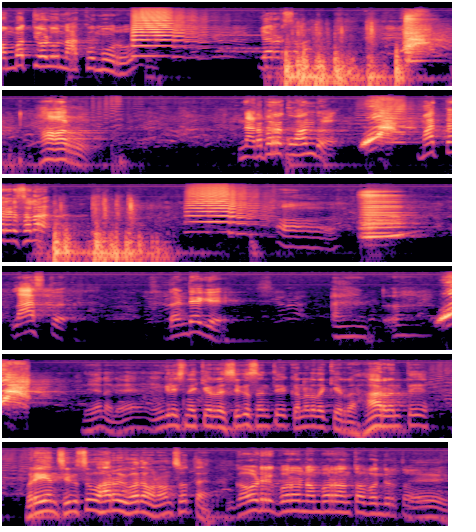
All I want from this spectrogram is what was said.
ಒಂಬತ್ತೇಳು ನಾಲ್ಕು ಮೂರು. ಎರಡು ಸಲ. ಆರು ನಡಬರಕ್ ಒಂದು. ಮತ್ತೆರಡು ಸಲ. ಲಾಸ್ಟ್. ದಂಡೆಗೆ. ಏನಲೆ? ಇಂಗ್ಲೀಷ್ನಾಗ ಕೇಳ್ರೆ ಸಿಗಸಂತಿ ಕನ್ನಡದಾಗ ಕೇಳ್ರ ಹಾರಂತಿ. ಅಂತಿ ಬರೀ ಏನ್ ಸಿಗಸು ಹಾರು ಇವದವನ ಅವ್ನು ಸುತ್ತ ಗೌಡ್ರಿಗೆ ಬರೋ ನಂಬರ್ ಅಂತ ಬಂದಿರ್ತಾವ. ಏಯ್.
